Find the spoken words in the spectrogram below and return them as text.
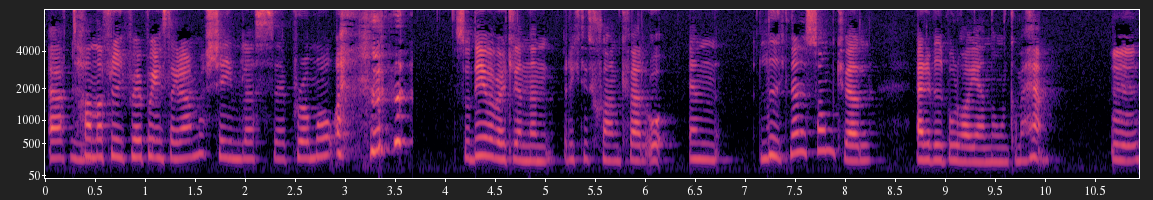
Att Hanna Frykberg på Instagram, shameless eh, promo. Så det var verkligen en riktigt skön kväll och en liknande sån kväll är det vi borde ha igen när hon kommer hem. Mm.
